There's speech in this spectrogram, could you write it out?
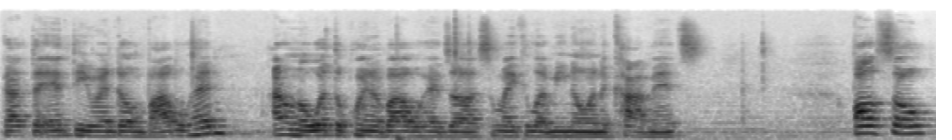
Got the Anthony Rendon bobblehead. I don't know what the point of bobbleheads are. Somebody can let me know in the comments. Also,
